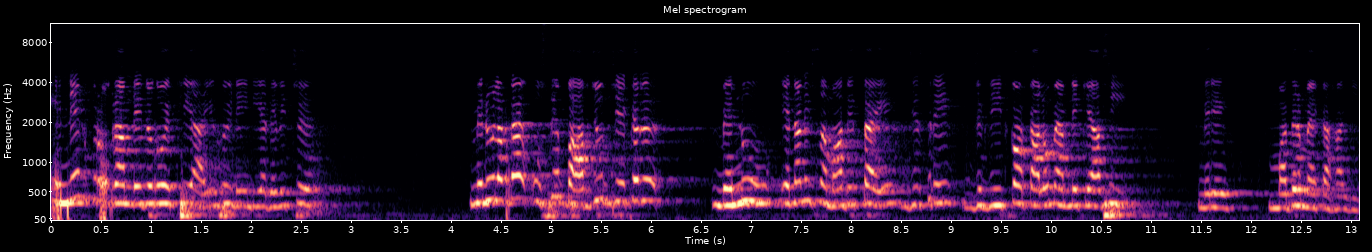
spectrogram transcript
ਇੰਨੇ ਕੁ ਪ੍ਰੋਗਰਾਮ ਨੇ ਜਦੋਂ ਇੱਥੇ ਆਏ ਹੋਏ ਨੇ ਇੰਡੀਆ ਦੇ ਵਿੱਚ, ਮੈਨੂੰ ਲੱਗਦਾ ਉਸ ਦੇ ਬਾਵਜੂਦ ਜੇਕਰ ਮੈਨੂੰ ਇਹਨਾਂ ਨੇ ਸਮਾਂ ਦਿੱਤਾ ਹੈ, ਜਿਸ ਰੇ ਜਗਜੀਤ ਕੌਰ ਕਾਲੋ ਮੈਮ ਨੇ ਕਿਹਾ ਸੀ, ਮੇਰੇ ਮਦਰ ਮੈਂ ਕਹਾਂਗੀ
